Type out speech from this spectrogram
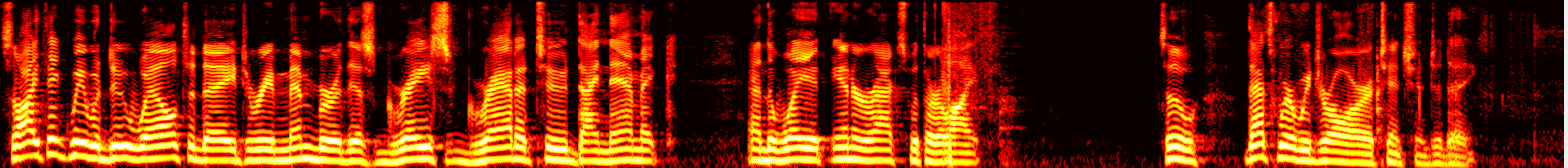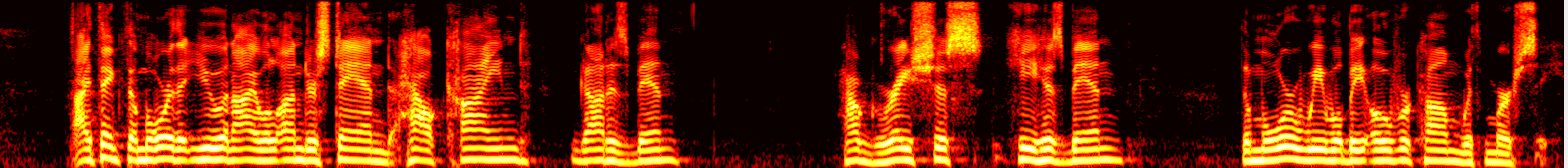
So I think we would do well today to remember this grace gratitude dynamic and the way it interacts with our life. So that's where we draw our attention today. I think the more that you and I will understand how kind God has been, how gracious He has been, the more we will be overcome with mercy.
